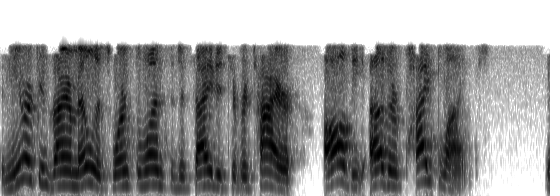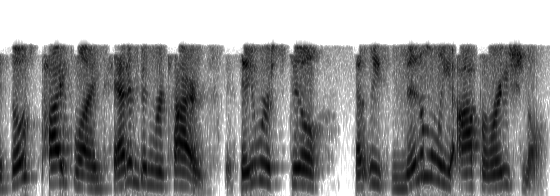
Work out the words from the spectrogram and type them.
The New York environmentalists weren't the ones that decided to retire all the other pipelines. If those pipelines hadn't been retired, if they were still at least minimally operational,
